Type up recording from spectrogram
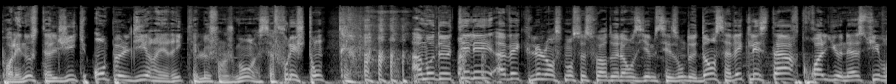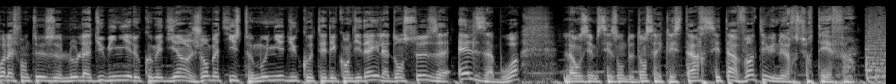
Pour les nostalgiques, on peut le dire, Eric, le changement, ça fout les jetons. Un mot de télé avec le lancement ce soir de la 11e saison de Danse avec les stars. Trois Lyonnais à suivre la chanteuse Lola Dubigny et le comédien Jean-Baptiste Monnier du côté des candidats et la danseuse Elsa Bois. La 11e saison de Danse avec les stars, c'est à 21h sur TF1.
